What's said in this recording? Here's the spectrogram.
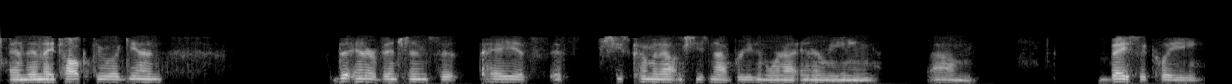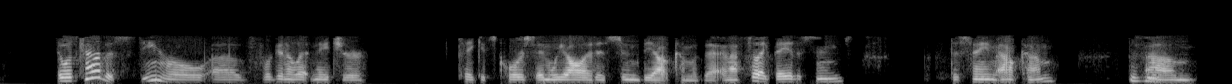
and then they talked through again the interventions that hey, if if she's coming out and she's not breathing, we're not intervening. Um, basically, it was kind of a steamroll of we're going to let nature take its course, and we all had assumed the outcome of that. And I feel like they had assumed the same outcome. Mm-hmm. Um,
